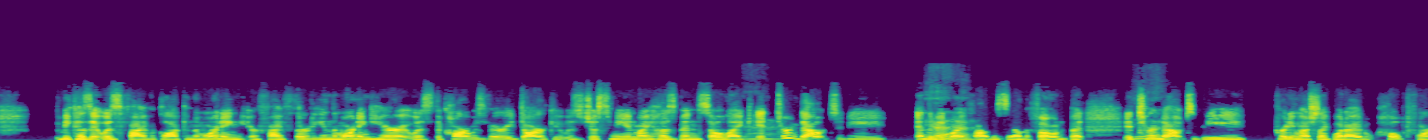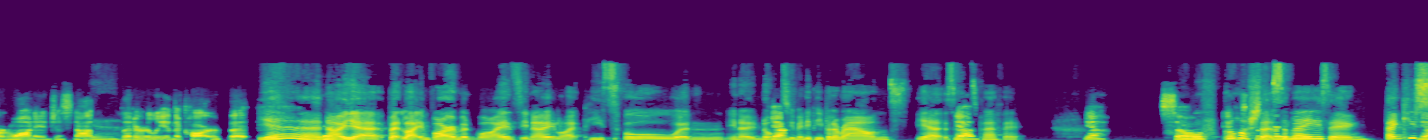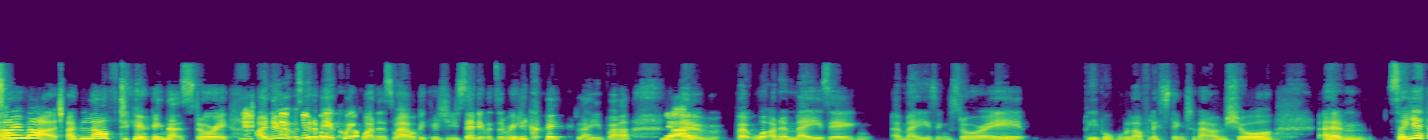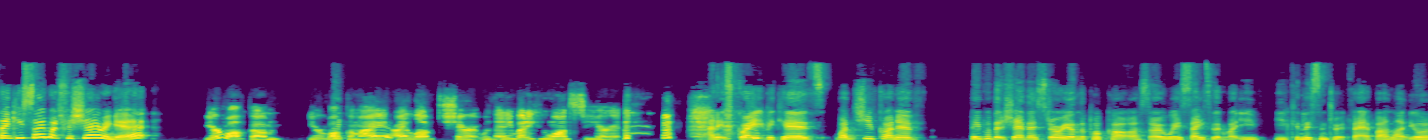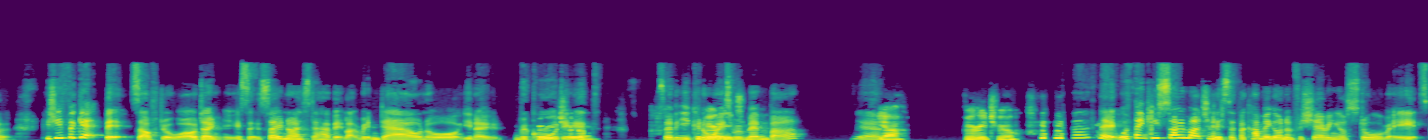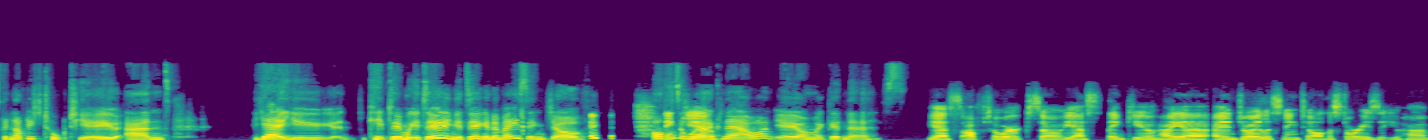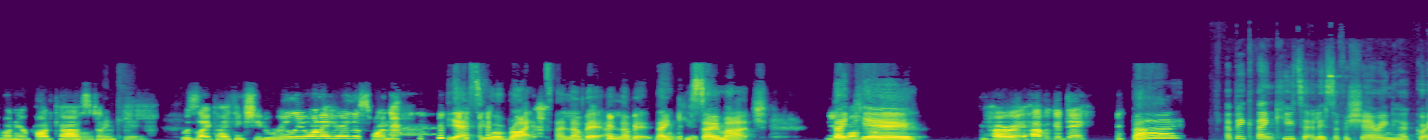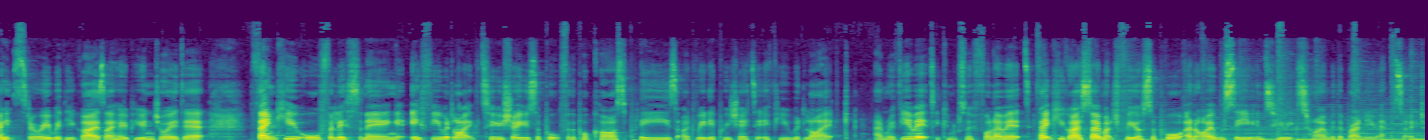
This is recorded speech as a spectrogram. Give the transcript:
because it was five o'clock in the morning or five thirty in the morning here. It was the car was very dark. It was just me and my husband. So like yeah. it turned out to be and the yeah. midwife obviously on the phone, but it yeah. turned out to be pretty much like what I had hoped for and wanted, just not literally in the car. But yeah, no, yeah. But like environment wise, you know, like peaceful and you know, not too many people around. Yeah, it sounds perfect. Yeah. So, oh gosh, that's great. amazing. Thank you yeah. so much. I've loved hearing that story. I knew it was going to be a quick one as well because you said it was a really quick labor. Yeah. Um, but what an amazing, amazing story. People will love listening to that, I'm sure. Um, so yeah, thank you so much for sharing it. You're welcome. You're welcome. I I love to share it with anybody who wants to hear it. and it's great because once you've kind of people that share their story on the podcast, I always say to them, like, you you can listen to it forever, like you're because you forget bits after a while, don't you? So it's so nice to have it like written down or you know recorded, so that you can Very always true. remember. Yeah, yeah, very true. Perfect. Well, thank you so much, Alyssa, for coming on and for sharing your story. It's been lovely to talk to you, and yeah, you keep doing what you're doing. You're doing an amazing job. Off to you. work now, aren't you? Oh my goodness. Yes, off to work. So yes, thank you. I uh, I enjoy listening to all the stories that you have on your podcast. Oh, and you. Was like, I think she'd really want to hear this one. yes, you were right. I love it. I love it. Thank you so much. You're thank welcome. you. All right. Have a good day. Bye. A big thank you to Alyssa for sharing her great story with you guys. I hope you enjoyed it. Thank you all for listening. If you would like to show your support for the podcast, please, I'd really appreciate it if you would like and review it. You can also follow it. Thank you guys so much for your support, and I will see you in two weeks' time with a brand new episode.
